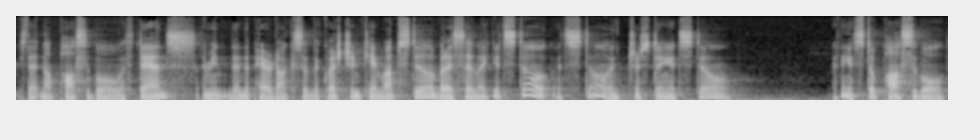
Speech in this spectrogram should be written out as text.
is that not possible with dance? I mean, then the paradox of the question came up still, but I said, like, it's still, it's still interesting. It's still, I think it's still possible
